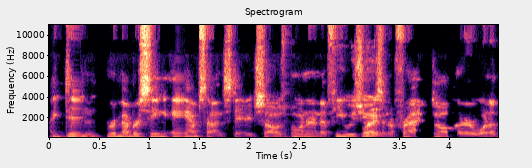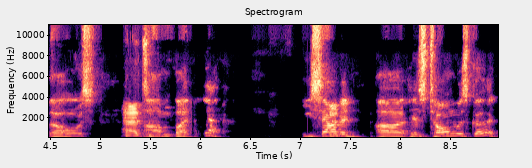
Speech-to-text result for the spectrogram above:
I didn't remember seeing amps on stage, so I was wondering if he was using right. a fractal or one of those. Had to um, but yeah, he sounded. Uh, his tone was good.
